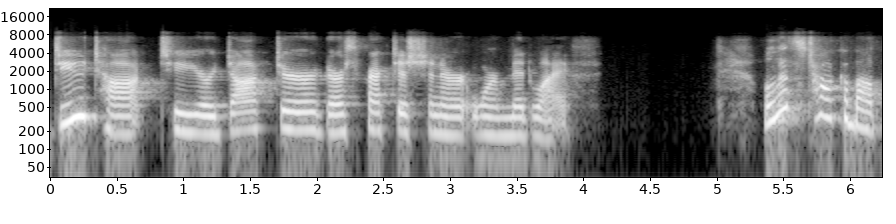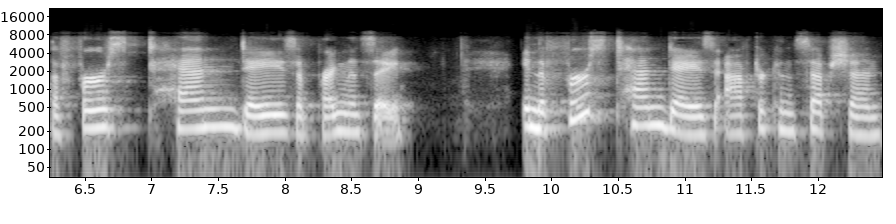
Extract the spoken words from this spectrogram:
do talk to your doctor, nurse practitioner, or midwife. Well, let's talk about the first 10 days of pregnancy. In the first 10 days after conception,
